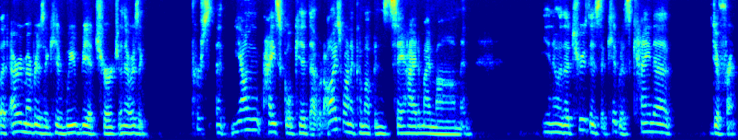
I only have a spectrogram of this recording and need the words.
but I remember as a kid, we'd be at church and there was a person, a young high school kid that would always want to come up and say hi to my mom. And, you know, the truth is the kid was kind of different,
